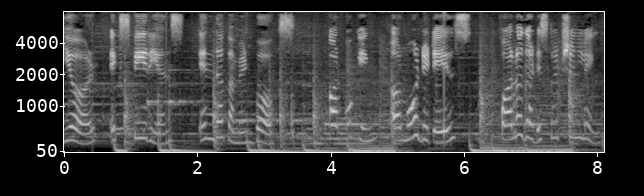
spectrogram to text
your experience in the comment box. For booking or more details, follow the description link.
